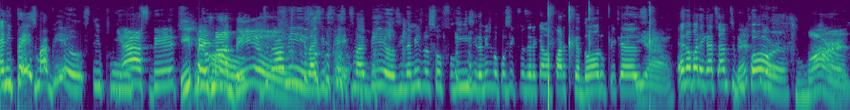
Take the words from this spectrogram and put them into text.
and it pays my bills, tipo... Yes, bitch! E pays my bills. You know what I mean? Like, it pays my bills. E na mesma sou feliz, e na mesma consigo fazer aquela parte que adoro, because Yeah. ain't nobody got time to be That's poor. so smart.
